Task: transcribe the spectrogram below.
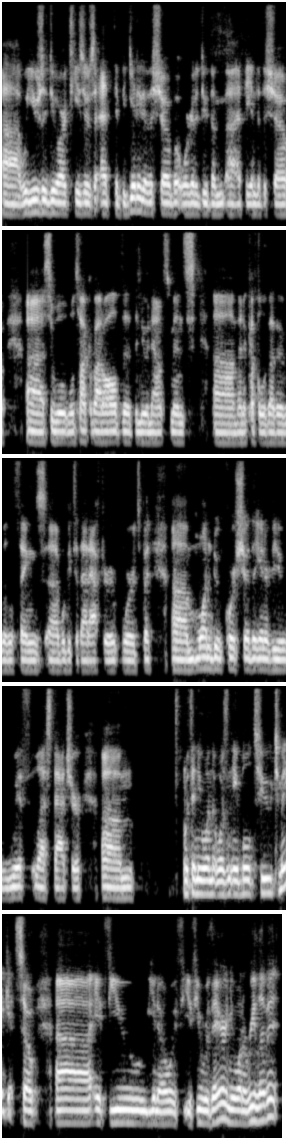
uh, we usually do our teasers at the beginning of the show, but we're going to do them uh, at the end of the show. Uh, so we'll we'll talk about all the the new announcements um, and a couple of other little things. Uh, we'll get to that afterwards. But um, wanted to, of course, share the interview with Les Thatcher. Um, with anyone that wasn't able to to make it. So uh, if you you know if if you were there and you want to relive it,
